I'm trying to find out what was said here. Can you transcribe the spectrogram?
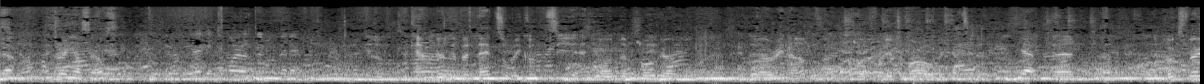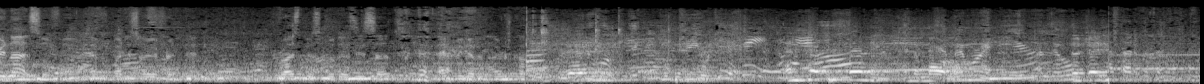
yeah, enjoying ourselves. I think tomorrow is going to be better. We came a little bit late, so we couldn't see any on the program in the arena. But hopefully tomorrow we can see them. Yeah. And uh, it looks very nice so far. Everybody's very friendly. The rice is good, as he said, and we got an Irish coffee. Memory. I thought it was an, an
